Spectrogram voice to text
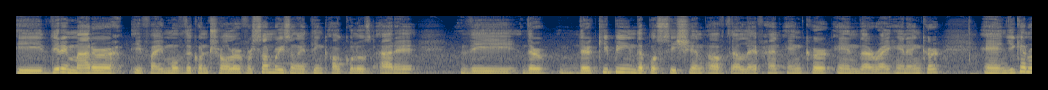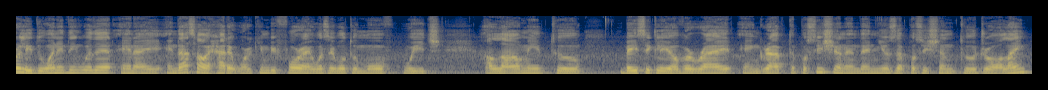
it didn't matter if I move the controller. For some reason I think Oculus added the they're they're keeping the position of the left hand anchor and the right hand anchor and you can really do anything with it and I and that's how I had it working before. I was able to move which allow me to basically override and grab the position and then use the position to draw a line.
